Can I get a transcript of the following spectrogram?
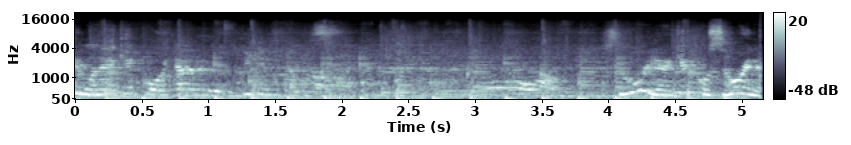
類もね結構置いてある見てみてくださいおーすごいね結構すごいね。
